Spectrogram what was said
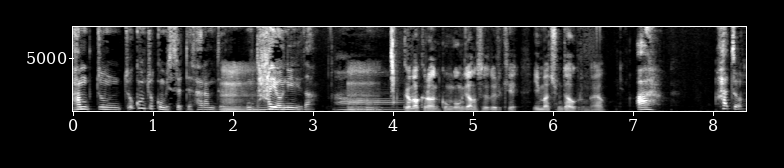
아무 좀 조금 조금 있을 때 사람들 음. 음, 다 연인이다. 아. 그막 그런 공공 장소에도 이렇게 입맞춤도 하고 그런가요? 아 하죠.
